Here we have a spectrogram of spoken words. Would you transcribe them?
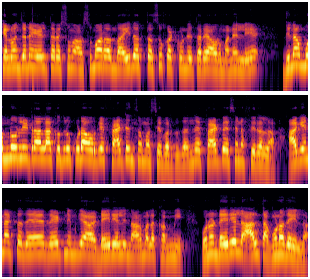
ಕೆಲವೊಂದು ಜನ ಹೇಳ್ತಾರೆ ಸುಮಾರು ಸುಮಾರು ಒಂದು ಐದು ಹತ್ತು ಹಸು ಕಟ್ಕೊಂಡಿರ್ತಾರೆ ಅವ್ರ ಮನೆಯಲ್ಲಿ. ದಿನ ಮುನ್ನೂರು ಲೀಟ್ರ್ ಹಾಲು ಹಾಕಿದ್ರು ಕೂಡ ಅವ್ರಿಗೆ ಫ್ಯಾಟಿನ ಸಮಸ್ಯೆ ಬರ್ತದೆ. ಅಂದರೆ ಫ್ಯಾಟು ಎಸ್ ಎನ್ ಎಫ್ ಇರಲ್ಲ. ಆಗೇನಾಗ್ತದೆ ರೇಟ್ ನಿಮಗೆ ಆ ಡೈರಿಯಲ್ಲಿ ನಾರ್ಮಲಾಗಿ ಕಮ್ಮಿ. ಒಂದೊಂದು ಡೈರಿಯಲ್ಲಿ ಹಾಲು ತಗೊಳೋದೇ ಇಲ್ಲ.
